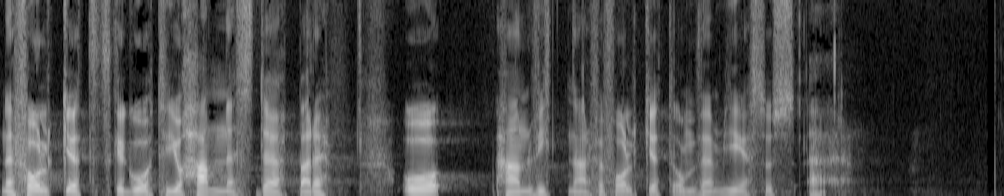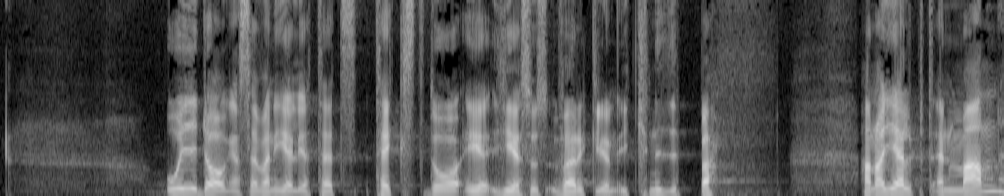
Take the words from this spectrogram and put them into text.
när folket ska gå till Johannes döpare och han vittnar för folket om vem Jesus är. Och i dagens evangelietext då är Jesus verkligen i knipa. Han har hjälpt en man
